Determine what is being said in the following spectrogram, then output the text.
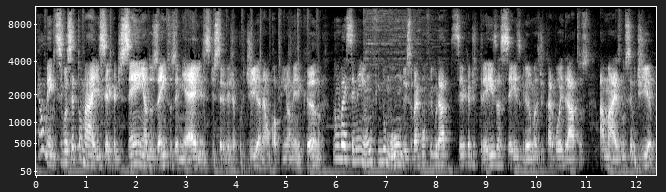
Realmente, se você tomar aí cerca de 100 a 200 ml de cerveja por dia, né, um copinho americano, não vai ser nenhum fim do mundo, isso vai configurar cerca de 3 a 6 gramas de carboidratos a mais no seu dia.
